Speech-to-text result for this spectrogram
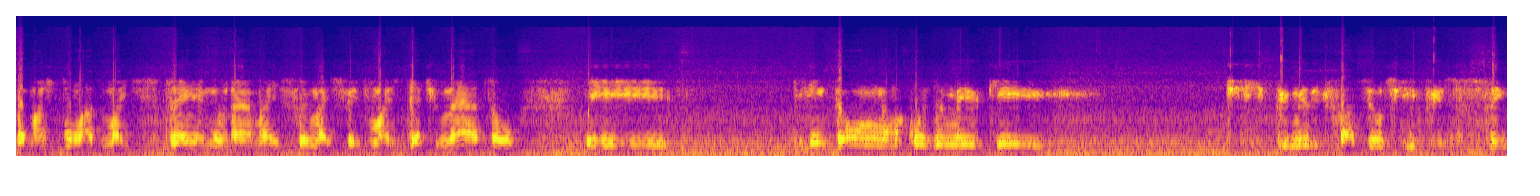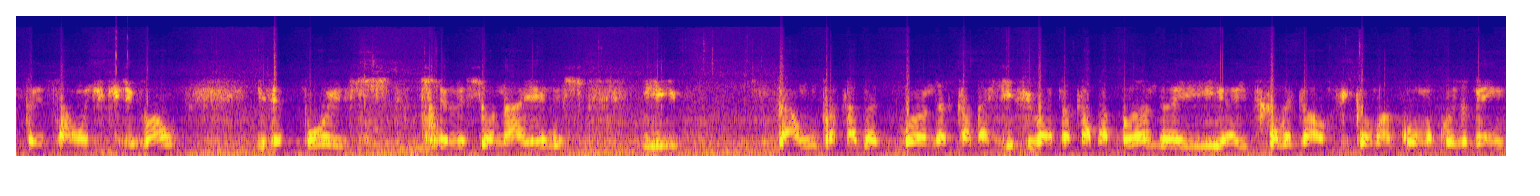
é mais para um lado mais extremo, né? Mas foi mais feito mais death metal. E então é uma coisa meio que primeiro de fazer os riffs sem pensar onde que eles vão e depois selecionar eles e dar um para cada banda, cada riff vai para cada banda e aí fica legal, fica uma, uma coisa bem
